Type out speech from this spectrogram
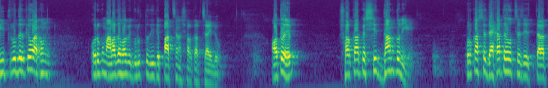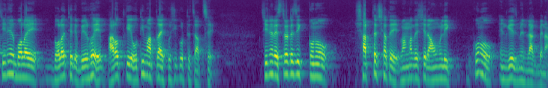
মিত্রদেরকেও এখন ওরকম আলাদাভাবে গুরুত্ব দিতে পারছে না সরকার চাইলেও। অতএব সরকারকে সিদ্ধান্ত নিয়ে প্রকাশ্যে দেখাতে হচ্ছে যে তারা চীনের বলয়ে বলয় থেকে বের হয়ে ভারতকে অতিমাত্রায় খুশি করতে চাচ্ছে। চীনের স্ট্র্যাটেজিক কোনো স্বার্থের সাথে বাংলাদেশের আওয়ামী লীগ কোনো এনগেজমেন্ট রাখবে না।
